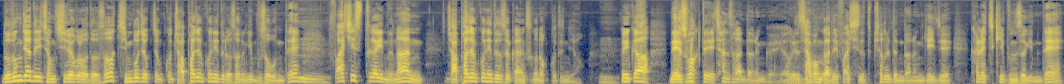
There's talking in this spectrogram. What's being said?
노동자들이 정치력을 얻어서 진보적 정권 좌파 정권이 들어서는 게 무서운데 음. 파시스트가 있는 한 좌파 정권이 들어설 가능성은 없거든요. 그러니까 내수 확대에 찬성한다는 거예요. 그래서 자본가들이 파시스트 편을 든다는 게 이제 칼레츠키 분석인데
